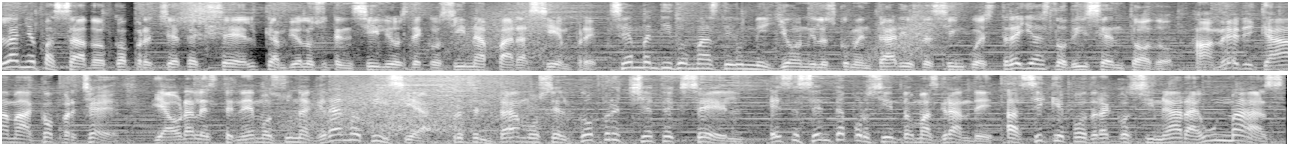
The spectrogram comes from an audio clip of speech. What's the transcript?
El año pasado, Copper Chef Excel cambió los utensilios de cocina para siempre. Se han vendido más de un millón y los comentarios de 5 estrellas lo dicen todo. América ama a Copper Chef. Y ahora les tenemos una gran noticia. Presentamos el Copper Chef Excel. Es 60% más grande, así que podrá cocinar aún más.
